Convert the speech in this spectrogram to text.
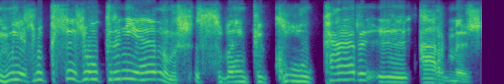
mesmo que sejam ucranianos, se bem que colocar eh, armas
